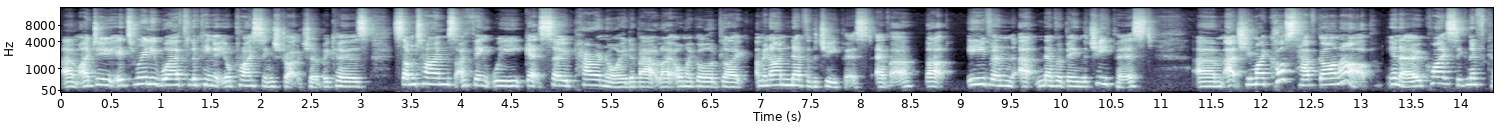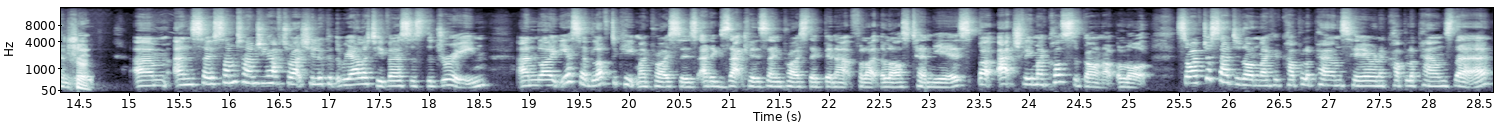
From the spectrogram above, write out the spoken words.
um, i do it's really worth looking at your pricing structure because sometimes i think we get so paranoid about like oh my god like i mean i'm never the cheapest ever but even at never being the cheapest, um, actually my costs have gone up, you know, quite significantly. Sure. Um, and so sometimes you have to actually look at the reality versus the dream. And like, yes, I'd love to keep my prices at exactly the same price they've been at for like the last 10 years, but actually my costs have gone up a lot. So I've just added on like a couple of pounds here and a couple of pounds there,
